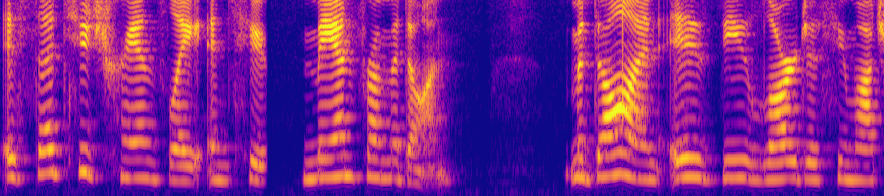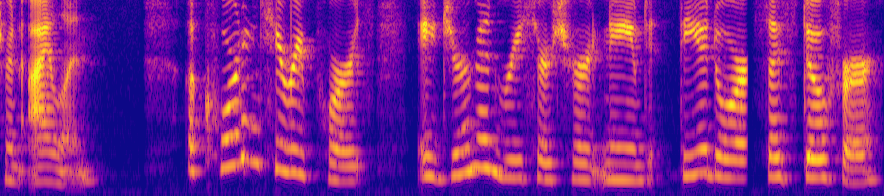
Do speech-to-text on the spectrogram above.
is said to translate into man from Medan. Medan is the largest Sumatran island. According to reports, a German researcher named Theodor Siersdorfer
